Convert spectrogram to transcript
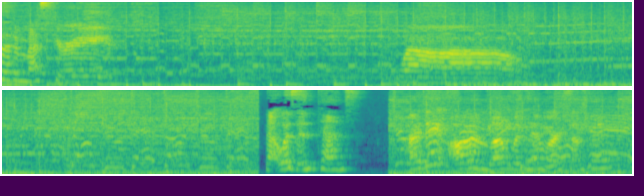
wish I a masquerade. Wow. That was intense. Are they all in love with him or something?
